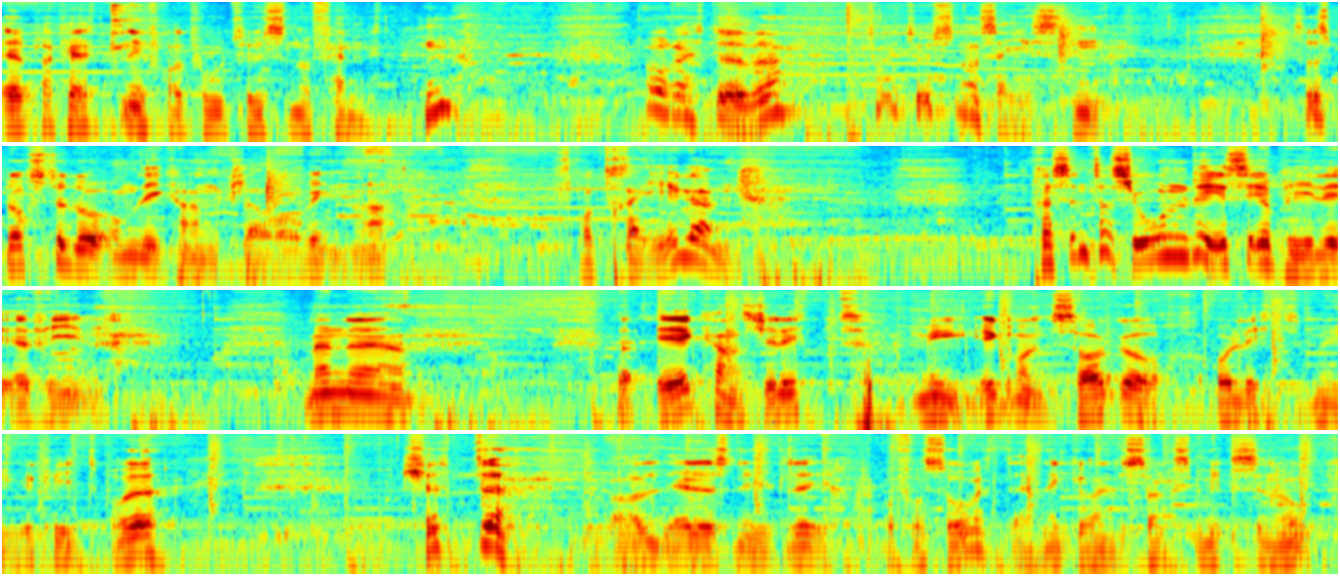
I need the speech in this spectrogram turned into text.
er plaketten fra 2015, og rett over 2016. Så spørs det da om de kan klare å vinne for tredje gang. Presentasjonen til Isi og Pili er fin, men eh, det er kanskje litt mye grønnsaker og litt mye hvitt brød. Kjøttet var aldeles nydelig, og for så vidt denne grønnsaksmiksen òg.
